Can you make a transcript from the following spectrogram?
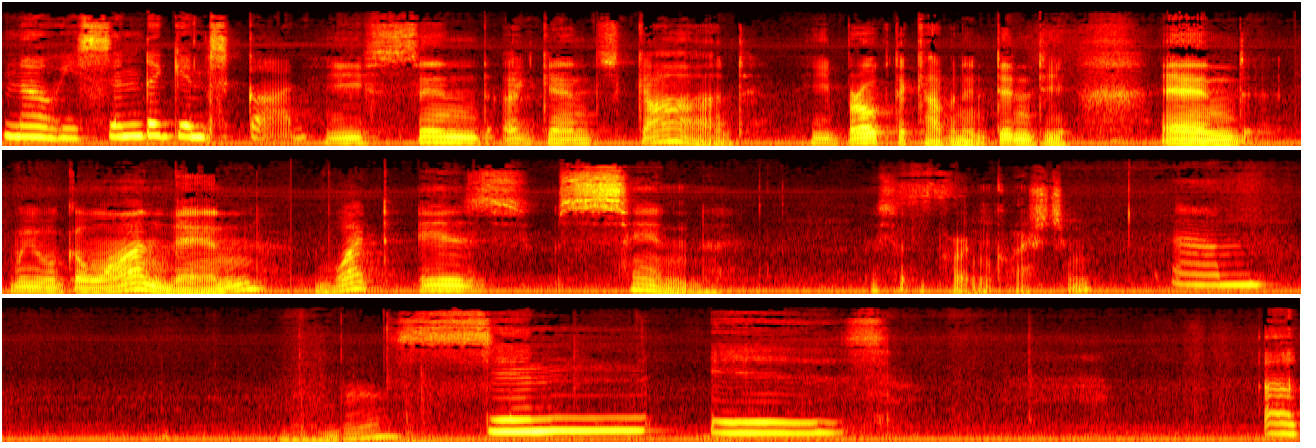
No, he sinned against God. He sinned against God. He broke the covenant, didn't he? And we will go on then. What is sin? This is an important question. Um, Remember? sin is a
